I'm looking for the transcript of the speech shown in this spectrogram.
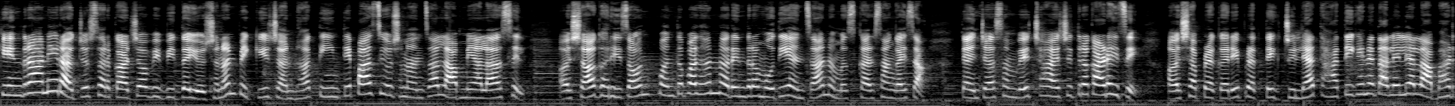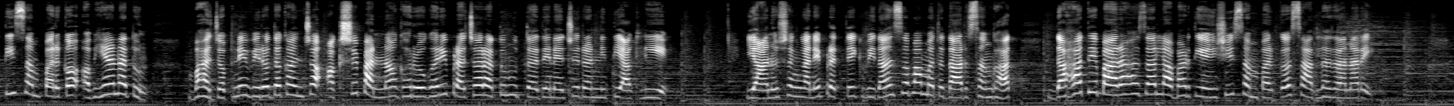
केंद्र आणि राज्य सरकारच्या विविध योजनांपैकी ज्यांना तीन ते पाच योजनांचा लाभ मिळाला असेल अशा घरी जाऊन पंतप्रधान नरेंद्र मोदी यांचा नमस्कार सांगायचा. त्यांच्या समवेत छायाचित्र काढायचे. अशा प्रकारे प्रत्येक जिल्ह्यात हाती घेण्यात आलेल्या लाभार्थी संपर्क अभियानातून भाजपने विरोधकांच्या आक्षेपांना घरोघरी प्रचारातून उत्तर देण्याची रणनीती आखली आहे. या अनुषंगाने प्रत्येक विधानसभा मतदारसंघात दहा ते बारा हजार लाभार्थ्यांशी संपर्क साधला जाणार आहे.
